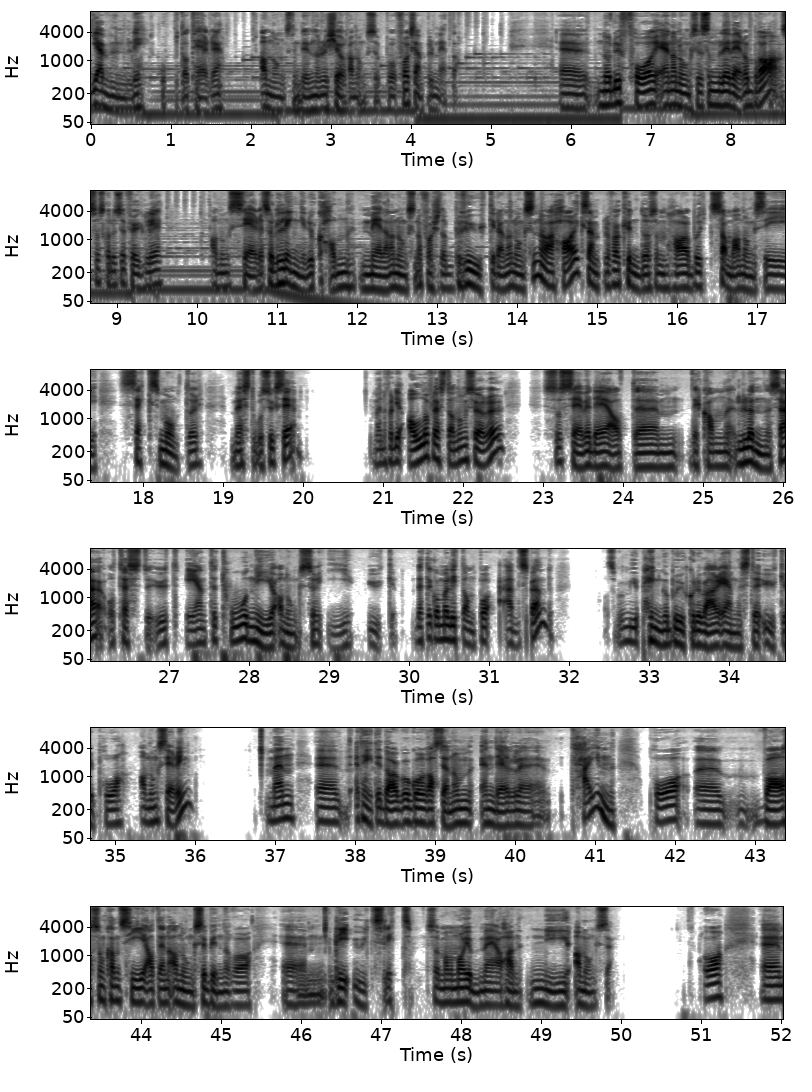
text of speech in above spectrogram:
jevnlig oppdatere annonsene dine når du kjører annonser på f.eks. Meta. Eh, når du får en annonse som leverer bra, så skal du selvfølgelig annonsere så lenge du kan med den annonsen, og fortsette å bruke den annonsen. Og jeg har eksempler fra kunder som har brukt samme annonse i seks måneder med stor suksess. Men for de aller fleste annonsører så ser vi det at eh, det kan lønne seg å teste ut én til to nye annonser i uken. Dette kommer litt an på adspend, altså hvor mye penger bruker du hver eneste uke på annonsering. Men eh, jeg tenkte i dag å gå raskt gjennom en del eh, tegn på eh, hva som kan si at en annonse begynner å eh, bli utslitt. Så man må jobbe med å ha en ny annonse. Og eh,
